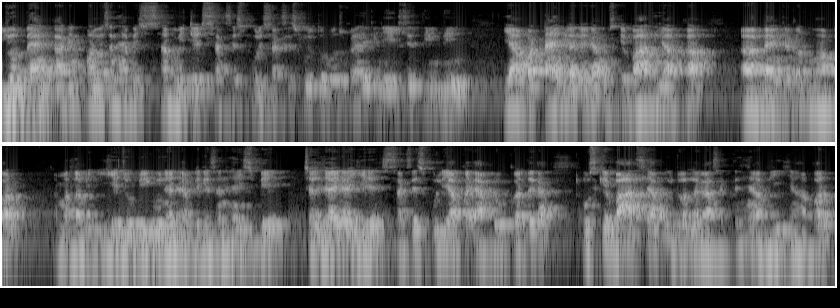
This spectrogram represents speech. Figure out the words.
योर बैंक कार्ड इन्फॉर्मेशन है सबमिटेड सक्सेसफुल सक्सेसफुल तो हो चुका है लेकिन एक से तीन दिन यहाँ पर टाइम लगेगा उसके बाद ही आपका बैंक अकाउंट वहाँ पर मतलब ये जो बिग विनर एप्लीकेशन है इस पे चल जाएगा ये सक्सेसफुली आपका अप्रूव कर देगा। उसके बाद से आप विड्रॉल लगा सकते हैं। अभी यहाँ पर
